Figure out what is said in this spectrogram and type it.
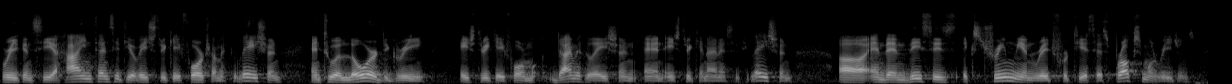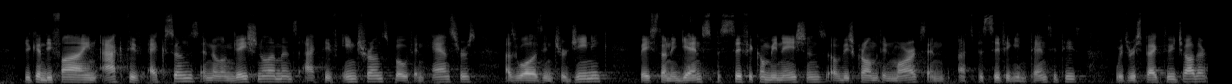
where you can see a high intensity of H3K4 trimethylation and to a lower degree H3K4 dimethylation and H3K9 acetylation. Uh, and then this is extremely enriched for TSS proximal regions. You can define active exons and elongation elements, active introns, both enhancers as well as intergenic, based on, again, specific combinations of these chromatin marks and at specific intensities with respect to each other.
